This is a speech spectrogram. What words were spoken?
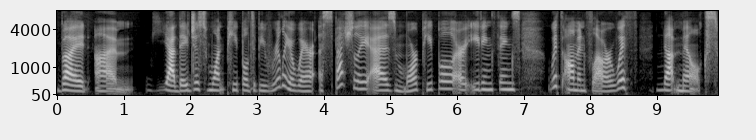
But um, yeah, they just want people to be really aware, especially as more people are eating things with almond flour, with nut milks,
